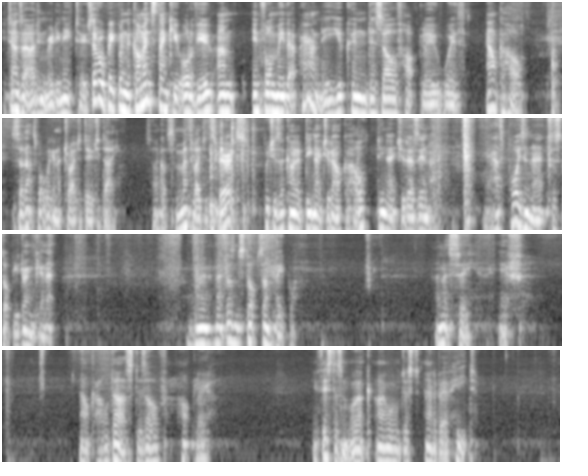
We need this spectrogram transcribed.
it turns out I didn't really need to. Several people in the comments, thank you all of you, um, informed me that apparently you can dissolve hot glue with alcohol. So that's what we're going to try to do today. I've got some methylated spirits, which is a kind of denatured alcohol. Denatured as in it has poison in it to stop you drinking it. Although that doesn't stop some people. And let's see if alcohol does dissolve hot glue. If this doesn't work, I will just add a bit of heat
